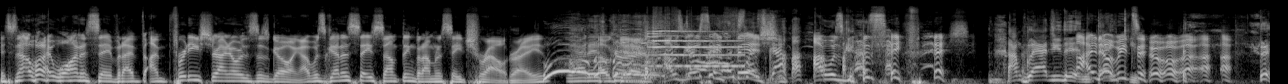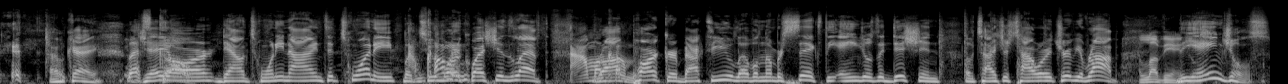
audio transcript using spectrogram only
It's not what I want to say, but I, I'm pretty sure I know where this is going. I was gonna say something, but I'm gonna say trout, right? That is okay. correct. I was gonna say fish. I was gonna say fish. I'm glad you didn't. I know, Thank me you. too. Okay. Let's JR go. down 29 to 20, but I'm two more questions left. I'm Rob coming. Parker, back to you. Level number six, the Angels edition of Teichert's Tower of Trivia. Rob. I love the Angels. The Angels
